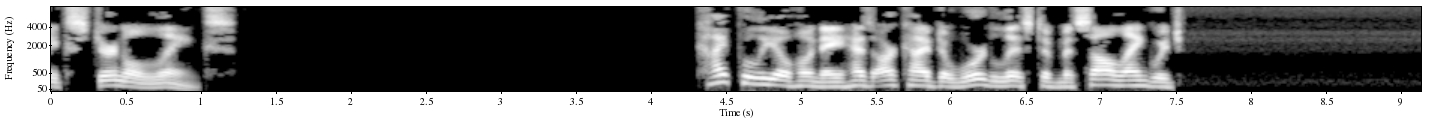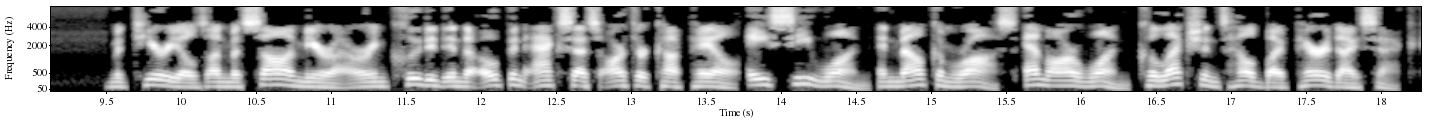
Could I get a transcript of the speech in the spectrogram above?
External links Kaipuleohone has archived a word list of Mussau language Materials on Mussau Emira are included in the open access Arthur Capell AC1 and Malcolm Ross MR1 collections held by Paradisec.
